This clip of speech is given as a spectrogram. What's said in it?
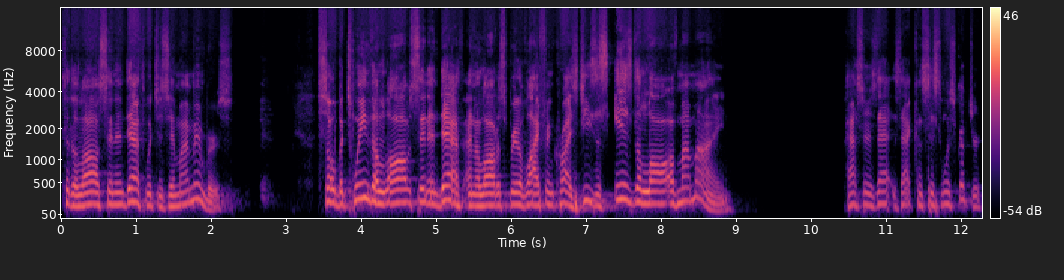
to the law of sin and death, which is in my members. So, between the law of sin and death and the law of the spirit of life in Christ, Jesus is the law of my mind. Pastor, is that is that consistent with scripture?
